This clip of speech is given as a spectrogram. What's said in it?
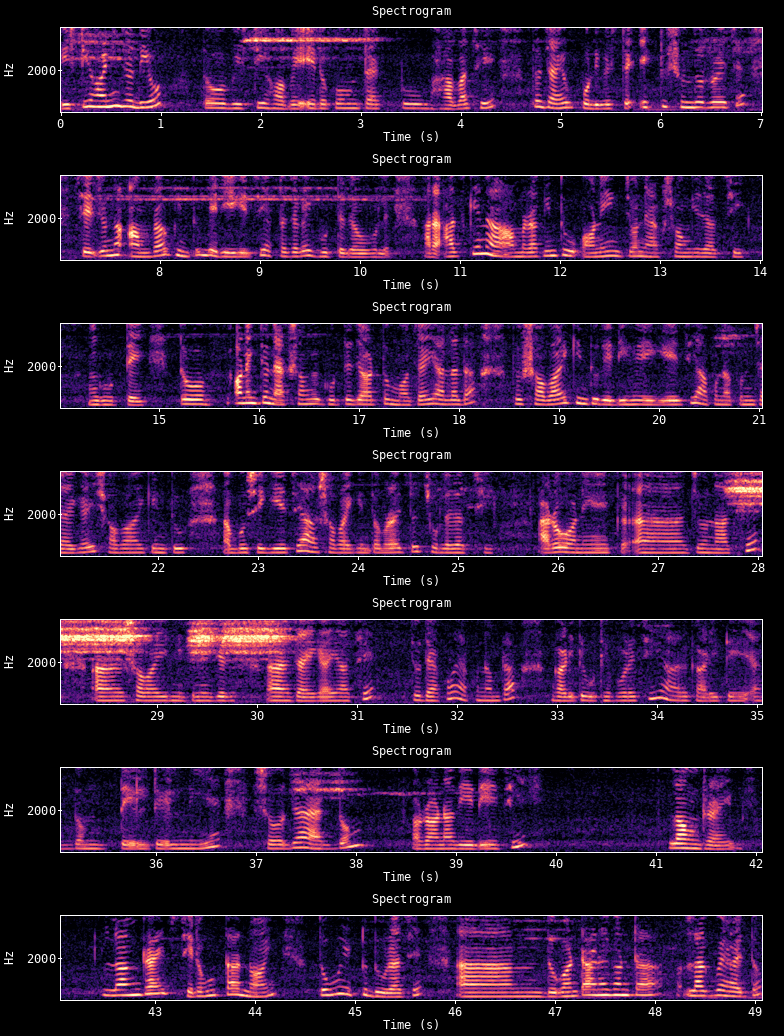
বৃষ্টি হয়নি যদিও তো বৃষ্টি হবে এরকমটা একটু ভাব আছে। তো যাই হোক, পরিবেশটা একটু সুন্দর রয়েছে সেই জন্য আমরাও কিন্তু বেরিয়ে গেছি একটা জায়গায় ঘুরতে যাব বলে। আর আজকে না, আমরা কিন্তু অনেকজন একসঙ্গে যাচ্ছি ঘুরতে। তো অনেকজন একসঙ্গে ঘুরতে যাওয়ার তো মজাই আলাদা। তো সবাই কিন্তু রেডি হয়ে গিয়েছি, আপন আপন জায়গায় সবাই কিন্তু বসে গিয়েছে আর সবাই কিন্তু আমরা তো চলে যাচ্ছি। আরও অনেক জন আছে সবাই নিজের নিজের জায়গায় আছে। তো দেখো, এখন আমরা গাড়িতে উঠে পড়েছি আর গাড়িতে একদম তেল টেল নিয়ে সোজা একদম রওনা দিয়ে দিয়েছি। Long drive. লং ড্রাইভ সেরকমটা নয় তবু একটু দূর আছে। দু ঘণ্টা, আড়াই ঘণ্টা লাগবে হয়তো।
